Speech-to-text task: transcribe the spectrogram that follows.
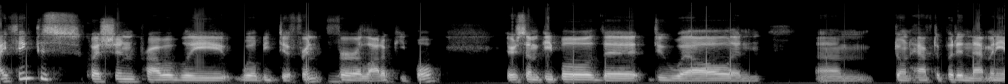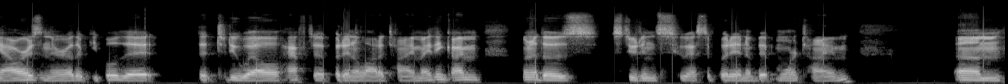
I think this question probably will be different for a lot of people. There's some people that do well and um, don't have to put in that many hours, and there are other people that that to do well have to put in a lot of time. I think I'm one of those students who has to put in a bit more time. Um,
